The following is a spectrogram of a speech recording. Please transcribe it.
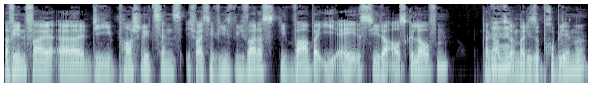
Auf jeden Fall äh, die Porsche-Lizenz, ich weiß nicht, wie, wie war das? Die war bei EA, ist die da ausgelaufen? Da gab es mhm. ja immer diese Probleme,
